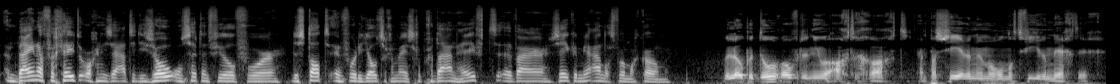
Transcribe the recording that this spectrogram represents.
een bijna vergeten organisatie die zo ontzettend veel voor de stad en voor de Joodse gemeenschap gedaan heeft, uh, waar zeker meer aandacht voor mag komen. We lopen door over de nieuwe achtergracht en passeren nummer 134.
